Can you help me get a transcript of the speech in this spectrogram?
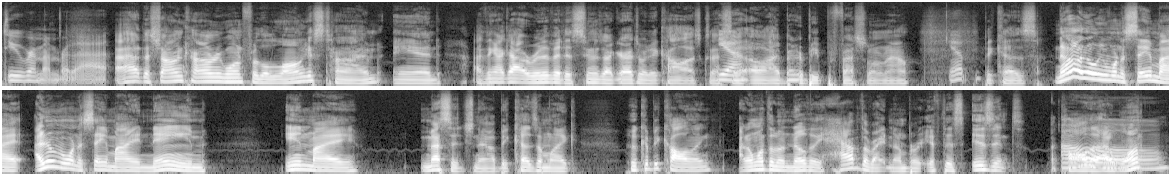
do remember that. I had the Sean Connery one for the longest time, and I think I got rid of it as soon as I graduated college because I Yeah. said, "Oh, I better be professional now." Yep. Because now I don't even want to say my, I don't even want to say my name in my message now because I'm like, who could be calling? I don't want them to know they have the right number if this isn't a call that I want, Oh.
